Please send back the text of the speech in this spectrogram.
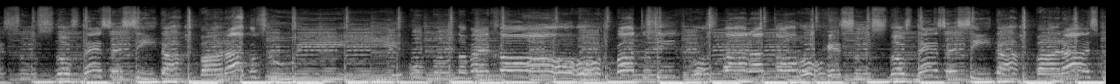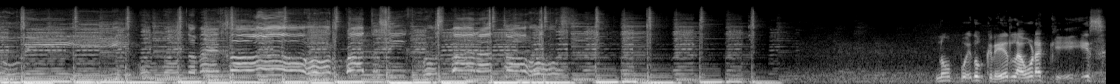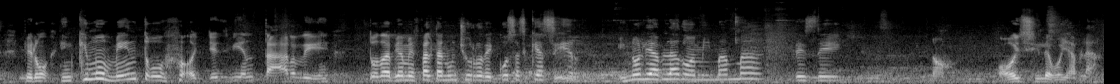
Jesús nos necesita para construir un mundo mejor para tus hijos, para todos. Jesús nos necesita para descubrir un mundo mejor para tus hijos, para todos. No puedo creer la hora que es, pero ¿en qué momento? Ya es bien tarde. Todavía me faltan un chorro de cosas que hacer. Y no le he hablado a mi mamá desde... No, hoy sí le voy a hablar.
